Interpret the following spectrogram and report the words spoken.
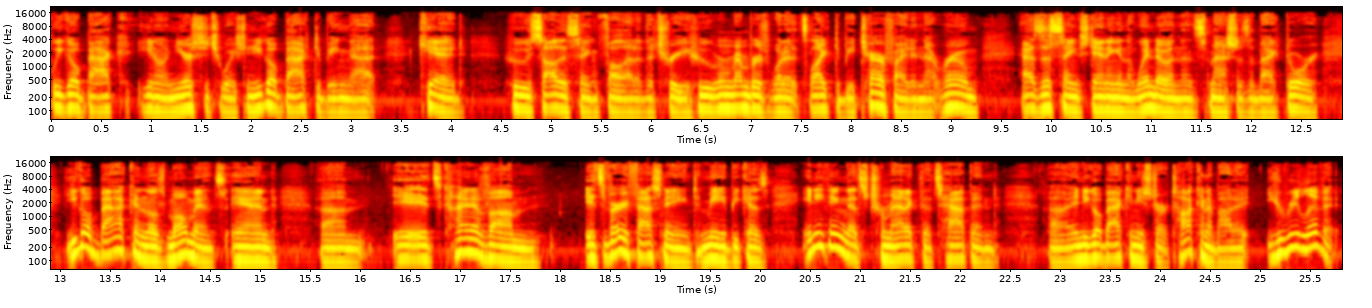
We go back, you know, in your situation, you go back to being that kid who saw this thing fall out of the tree, who remembers what it's like to be terrified in that room as this thing standing in the window and then smashes the back door. You go back in those moments and um, it's kind of um, it's very fascinating to me because anything that's traumatic that's happened uh, and you go back and you start talking about it, you relive it.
